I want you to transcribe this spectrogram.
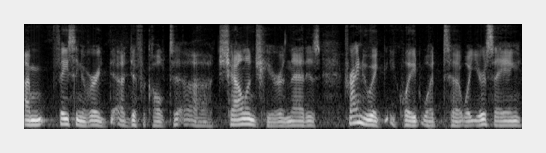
I'm facing a very uh, difficult uh, challenge here, and that is trying to equate what uh, what you're saying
